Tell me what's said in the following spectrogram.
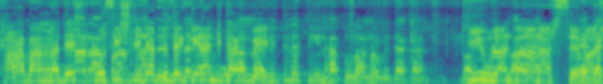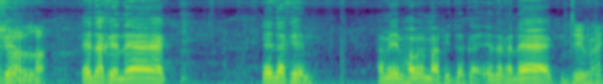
সারা বাংলাদেশ সারা পঁচিশ লিটার দুধের গ্যারান্টি থাকবে। দিলে তিন হাত উলান হবে দেখান। কি উলান পালান আসছে দেখেন, এই দেখেন এক। এই দেখেন আমি এইভাবে মাপি দেখাই এই দেখেন এক। জি ভাই।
